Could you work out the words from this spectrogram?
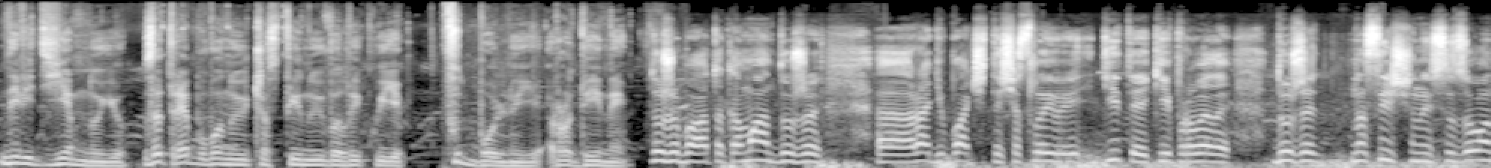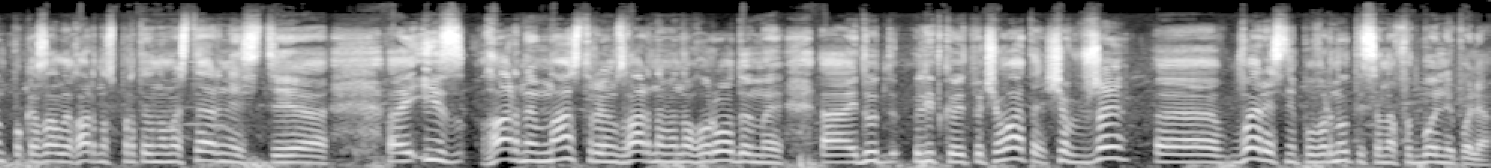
невід'ємною, затребуваною частиною великої футбольної родини. Дуже багато команд, дуже е, раді бачити щасливі діти, які провели дуже насичений сезон, показали гарну спортивну майстерність е, е, і з гарним настроєм, з гарними нагородами йдуть влітку відпочивати, щоб вже в вересні повернутися на футбольні поля.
